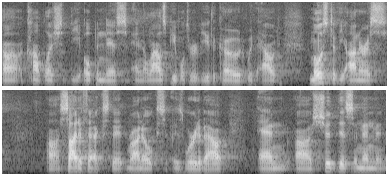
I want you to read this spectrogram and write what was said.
uh, accomplish the openness and allows people to review the code without most of the onerous uh, side effects that Ron Oakes is worried about. And uh, should this amendment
